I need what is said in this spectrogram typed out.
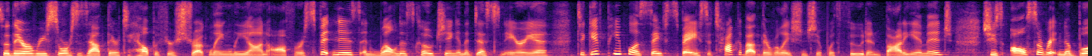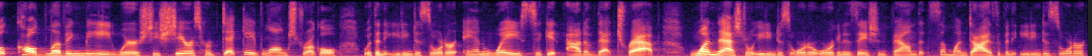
So there are resources out there to help if you're struggling. Leon offers fitness and wellness coaching in the Destin area to give people a safe space to talk about their relationship with food and body image. She's also written a book called Loving Me, where she shares her decade-long struggle with an eating disorder and ways to get out of that trap. One national eating disorder organization found that someone dies of an eating disorder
